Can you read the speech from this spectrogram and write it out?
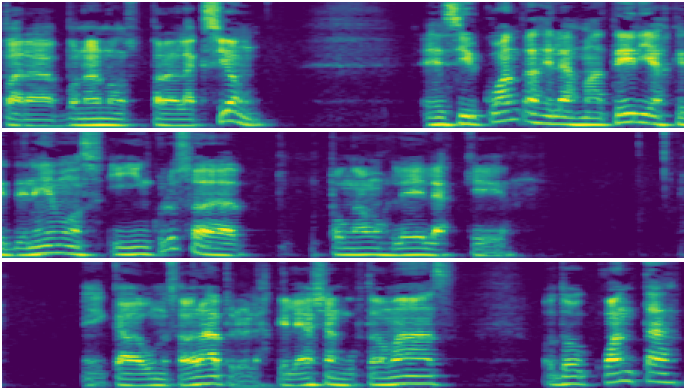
para ponernos para la acción. Es decir, cuántas de las materias que tenemos, e incluso pongámosle las que eh, cada uno sabrá, pero las que le hayan gustado más, o todo, cuántas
